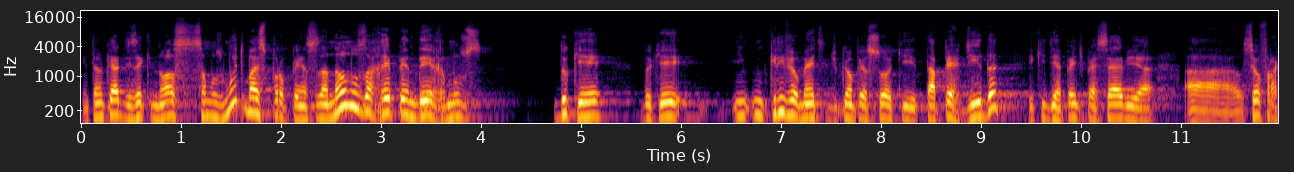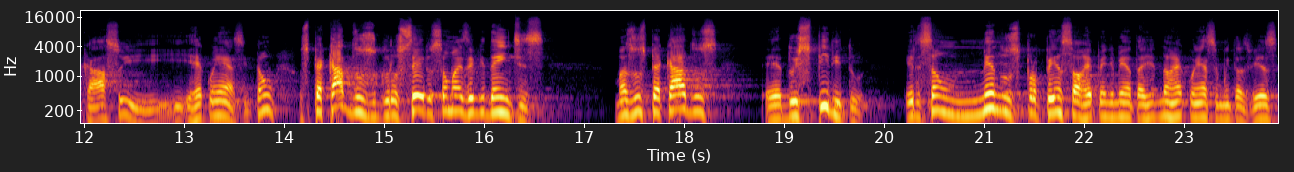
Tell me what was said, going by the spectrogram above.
Então, quero dizer que nós somos muito mais propensos a não nos arrependermos do que, do que incrivelmente, do que uma pessoa que está perdida e que de repente percebe a, a, o seu fracasso e, e reconhece. Então, os pecados grosseiros são mais evidentes, mas os pecados eh, do espírito eles são menos propensos ao arrependimento. A gente não reconhece muitas vezes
